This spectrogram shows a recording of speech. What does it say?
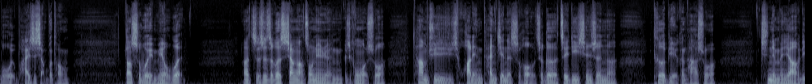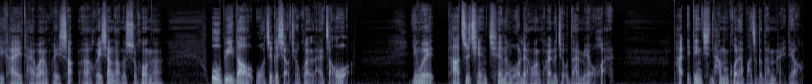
我还是想不通。当时我也没有问，那只是这个香港中年人跟我说，他们去花莲探监的时候，这个 JD 先生呢特别跟他说。请你们要离开台湾回上呃回香港的时候呢，务必到我这个小酒馆来找我，因为他之前欠了我两万块的酒单没有还，他一定请他们过来把这个单买掉，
